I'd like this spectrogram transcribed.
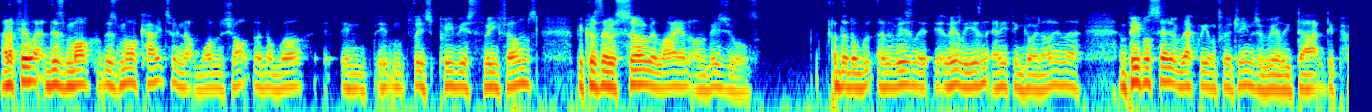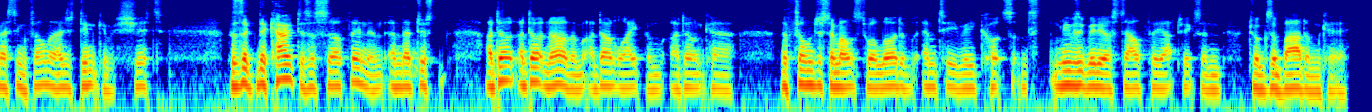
And I feel like there's more there's more character in that one shot than there were in, in his previous three films because they were so reliant on visuals. That there, and there really, really isn't anything going on in there. And people say that Requiem for a Dream is a really dark, depressing film, and I just didn't give a shit because the, the characters are so thin and, and they're just I don't I don't know them, I don't like them, I don't care the film just amounts to a load of MTV cuts, music video style theatrics, and drugs are bad. Okay,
